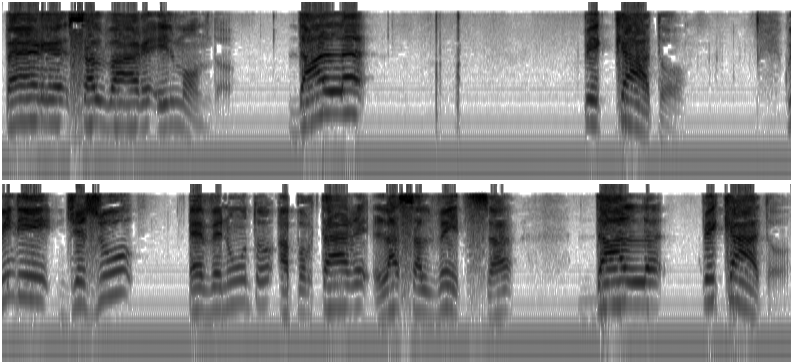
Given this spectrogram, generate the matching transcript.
per salvare il mondo dal peccato. Quindi Gesù è venuto a portare la salvezza dal peccato.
